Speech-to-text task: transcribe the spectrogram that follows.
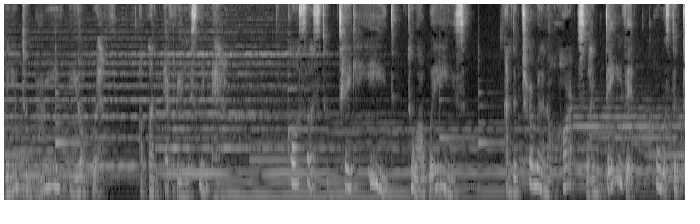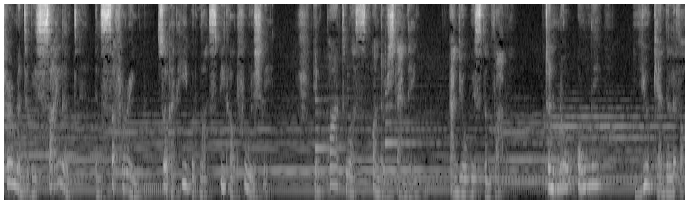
for you to breathe your breath upon every listening ear. Cause us to take heed to our ways and determine in our hearts, like David, who was determined to be silent in suffering so that he would not speak out foolishly. Impart to us understanding and your wisdom, Father, to know only you can deliver,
